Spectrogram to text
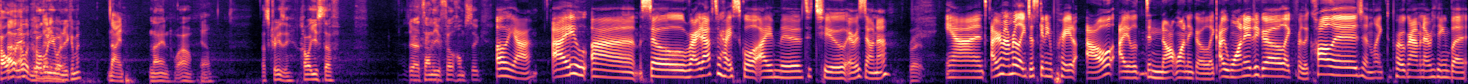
How old I- were you? would How move old were you when anywhere. you came in? nine. Nine. Wow, Yeah. that's crazy. How about you, Steph? Is there a time that you felt homesick? Oh yeah. I um so right after high school I moved to Arizona Right. And I remember like just getting prayed out. I did not want to go. Like I wanted to go like for the college and like the program and everything, but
